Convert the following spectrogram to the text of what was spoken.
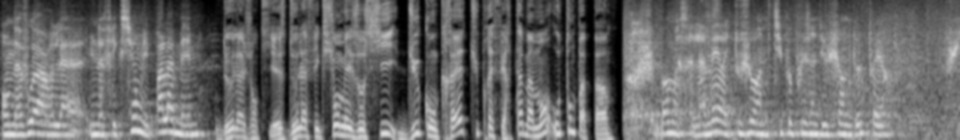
en avoir la- une affection, mais pas la même. De la gentillesse, de l'affection, mais aussi du concret. Tu préfères ta maman ou ton papa? Je sais pas, moi, ça, la mère est toujours un petit peu plus indulgente que le père. Puis,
